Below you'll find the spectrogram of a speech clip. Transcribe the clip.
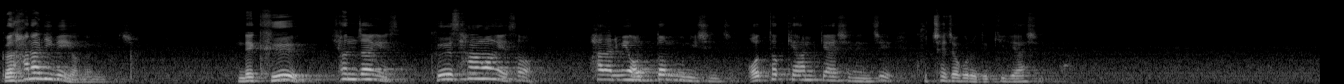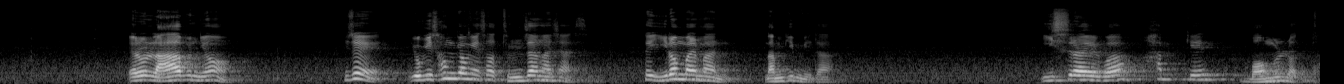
그건 하나님의 영역인 거죠. 근데 그 현장에서, 그 상황에서 하나님이 어떤 분이신지, 어떻게 함께 하시는지 구체적으로 느끼게 하십니다. 여러분, 라합은요, 이제 여기 성경에서 등장하지 않습니다. 근데 이런 말만 남깁니다. 이스라엘과 함께 머물렀다.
